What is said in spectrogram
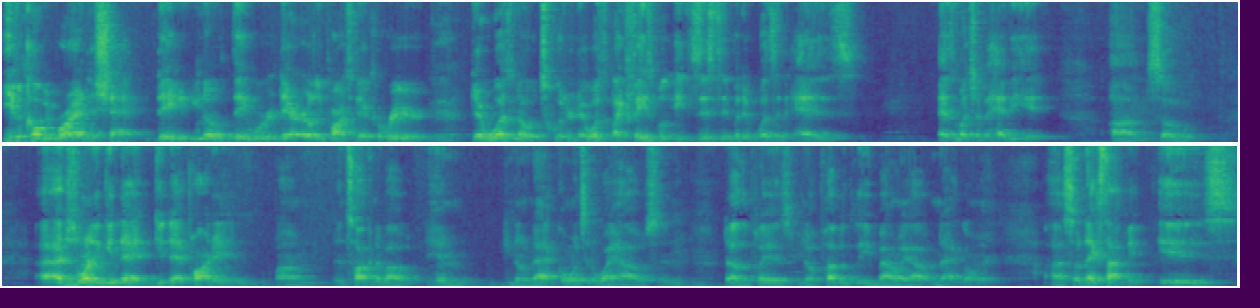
even Kobe Bryant and Shaq, they you know they were their early parts of their career. Yeah. There was no Twitter. There was like Facebook existed, but it wasn't as as much of a heavy hit. Um, so I just wanted to get that get that part in um, and talking about him, you know, not going to the White House and the other players, you know, publicly bowing out and not going. Uh, so next topic is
